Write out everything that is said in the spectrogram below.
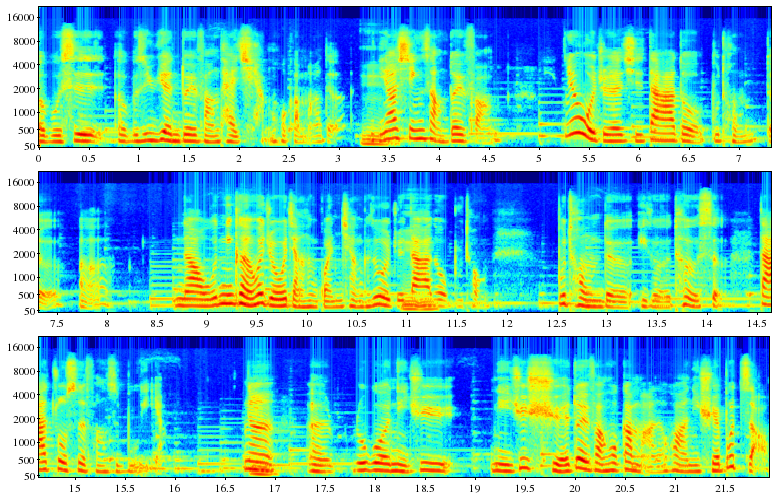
而不是而不是怨对方太强或干嘛的，嗯、你要欣赏对方，因为我觉得其实大家都有不同的呃，你知道我你可能会觉得我讲很官腔，可是我觉得大家都有不同、嗯、不同的一个特色，大家做事的方式不一样。那、嗯、呃，如果你去你去学对方或干嘛的话，你学不着，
